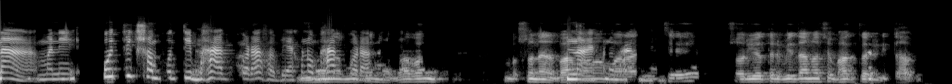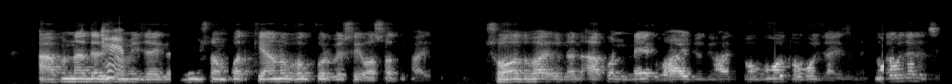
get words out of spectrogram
না মানে পৈতৃক সম্পত্তি ভাগ করা হবে এখনও ভাগ করা হবে শোনেন বাবা মারা শরীয়তের বিধান হচ্ছে ভাগ করে নিতে হবে। আপনাদের হ্যাঁ। জমি জায়গা ধন সম্পদ কেন ভোগ করবে সে অসৎ ভাই? সৎ ভাই আপন নেক ভাই যদি হয় তবুও তবুও জায়েজ নেই। বোঝা গেছে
